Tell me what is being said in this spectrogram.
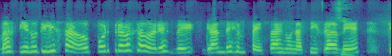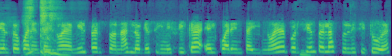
más bien utilizado por trabajadores de grandes empresas en una cifra de 149 mil personas, lo que significa el 49% de las solicitudes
